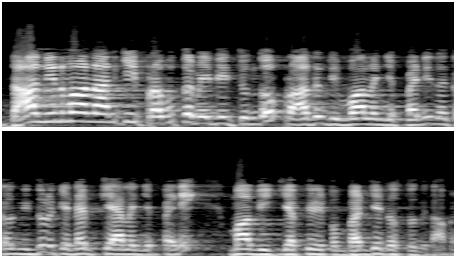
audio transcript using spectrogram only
దాని నిర్మాణానికి ప్రభుత్వం ఏదైతుందో ప్రాధాన్యత ఇవ్వాలని చెప్పని దానికి నిధులు కేటాయింపు చేయాలని చెప్పని మా విజ్ఞప్తి రేపు బడ్జెట్ వస్తుంది కాబట్టి.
